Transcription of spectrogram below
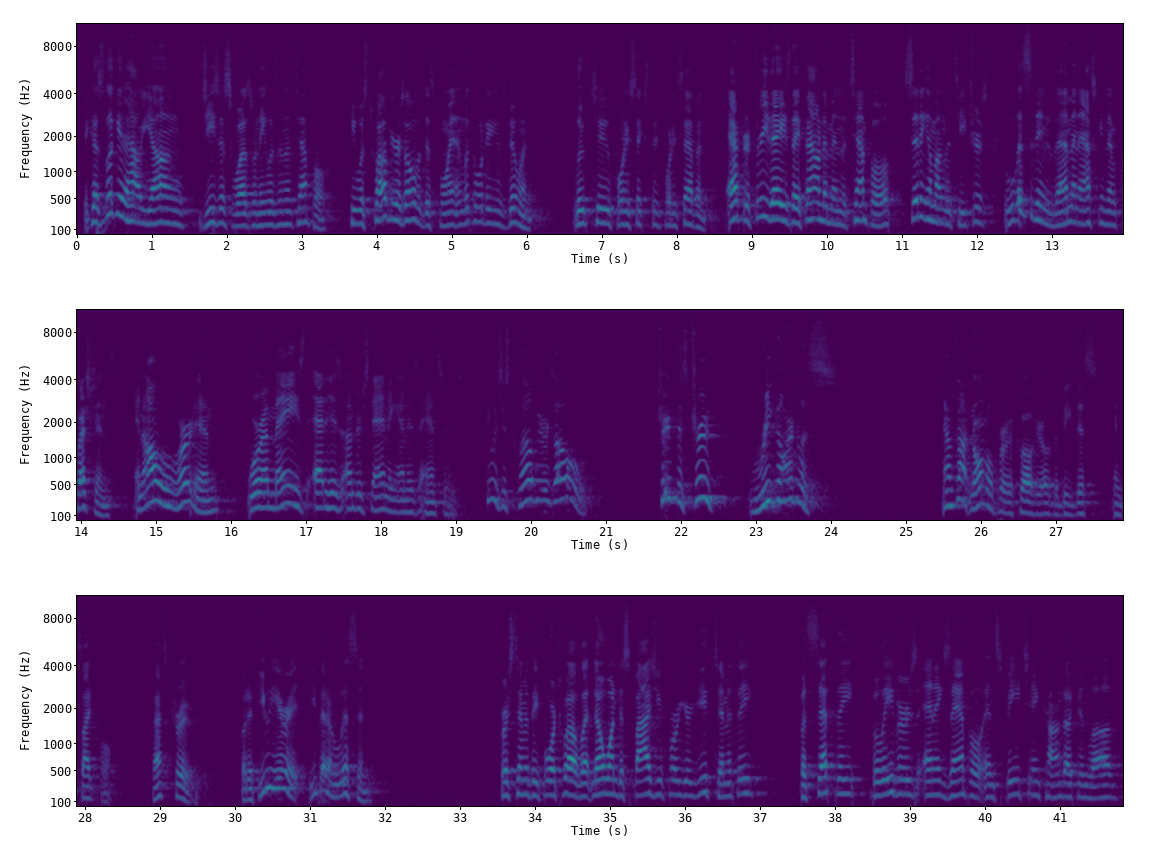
Because look at how young Jesus was when he was in the temple. He was 12 years old at this point, and look at what he was doing. Luke 2, 46 through 47. After three days, they found him in the temple, sitting among the teachers, listening to them and asking them questions. And all who heard him were amazed at his understanding and his answers. He was just 12 years old. Truth is truth, regardless. Now, it's not normal for a 12 year old to be this insightful. That's true. But if you hear it, you better listen 1 Timothy 4:12 Let no one despise you for your youth Timothy but set the believers an example in speech in conduct in love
